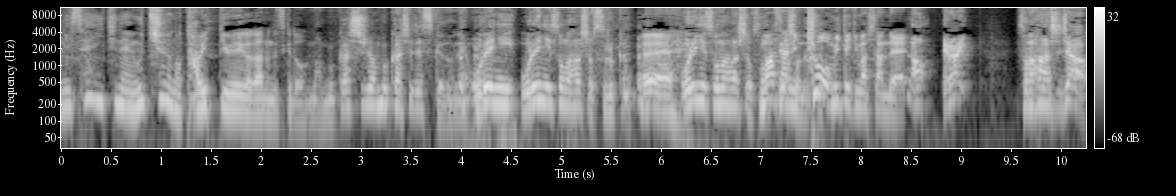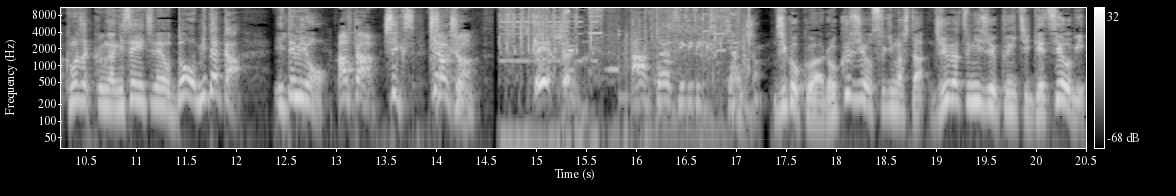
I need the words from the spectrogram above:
2001年宇宙の旅っていう映画があるんですけど、まあ、昔は昔ですけどね、俺に、俺にその話をするか。ええ。俺にその話をそのまさに今日見てきましたんで、あ、偉い。その話、じゃあ、熊崎くんが2001年をどう見たか、言ってみよう。アフターシックスジャンクション Junction. 時刻は6時を過ぎました。10月29日月曜日、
